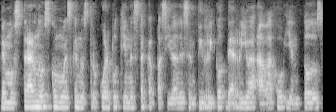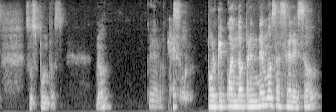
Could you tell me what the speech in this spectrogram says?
demostrarnos cómo es que nuestro cuerpo tiene esta capacidad de sentir rico de arriba, abajo y en todos sus puntos, ¿no? Claro. Eso, porque cuando aprendemos a hacer eso,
